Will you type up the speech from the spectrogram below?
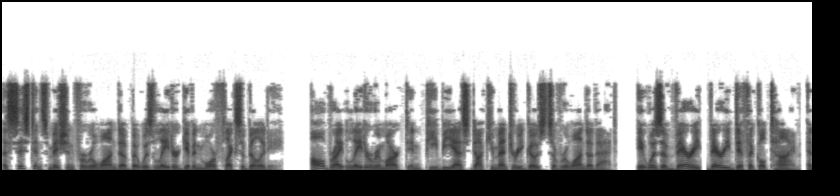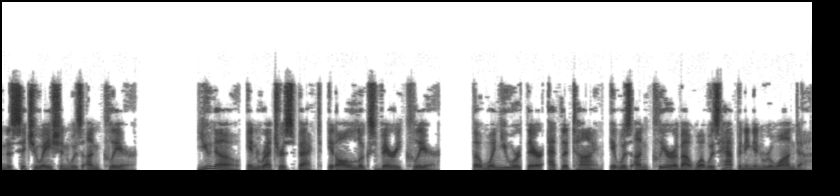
assistance mission for Rwanda but was later given more flexibility. Albright later remarked in PBS documentary Ghosts of Rwanda that, "...it was a very, very difficult time, and the situation was unclear. You know, in retrospect, it all looks very clear. But when you were there at the time, it was unclear about what was happening in Rwanda."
